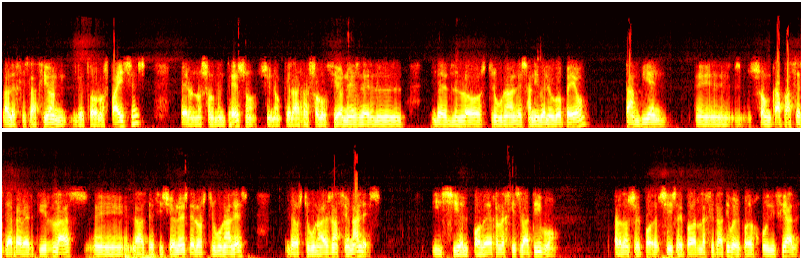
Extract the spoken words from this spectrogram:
la legislación de todos los países, pero no solamente eso, sino que las resoluciones de los tribunales a nivel europeo también eh, son capaces de revertir las, eh, las decisiones de los tribunales de los tribunales nacionales. Y si el poder legislativo, perdón, si el poder, si el poder legislativo y el poder judicial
